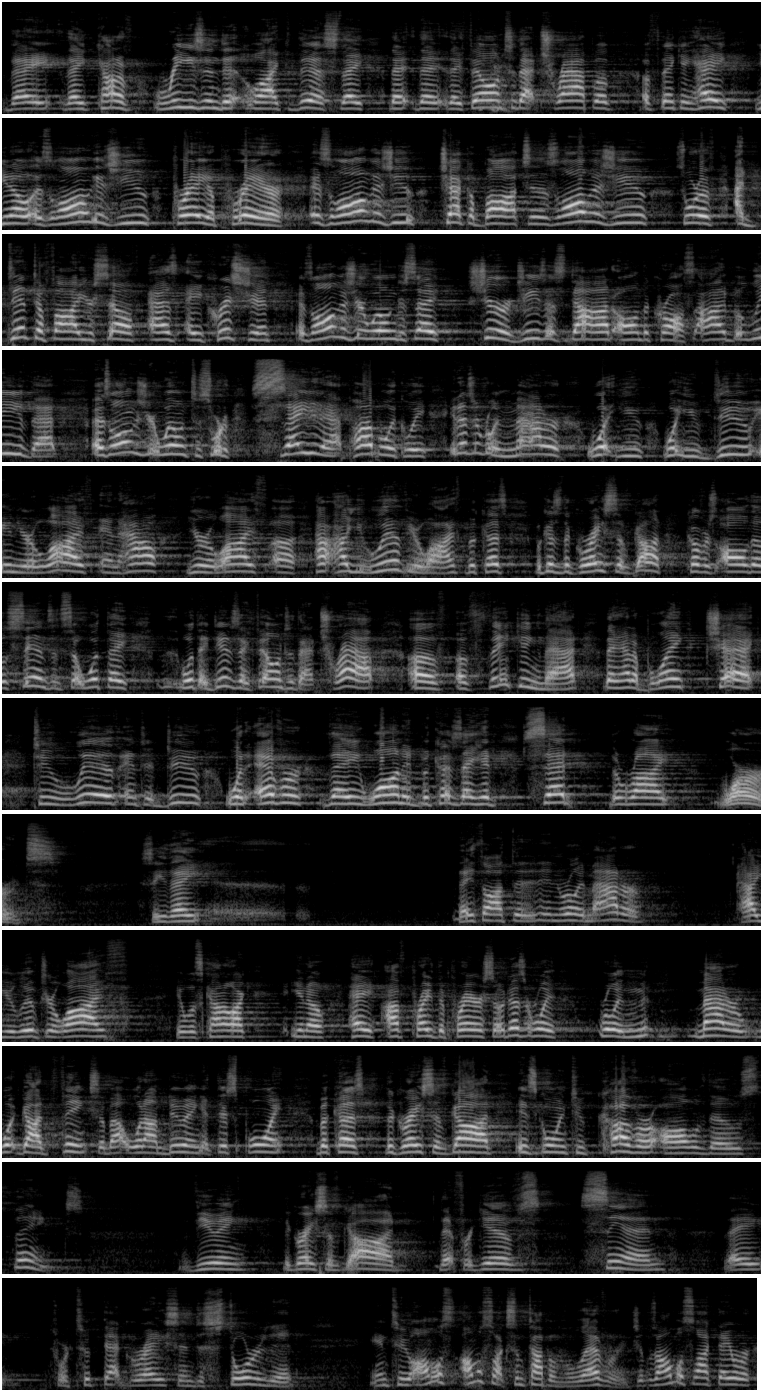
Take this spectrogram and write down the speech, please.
They, they kind of reasoned it like this. They, they, they, they fell into that trap of, of thinking, hey, you know, as long as you pray a prayer, as long as you check a box and as long as you sort of identify yourself as a Christian, as long as you're willing to say, sure, Jesus died on the cross, I believe that, as long as you're willing to sort of say that publicly, it doesn't really matter what you, what you do in your life and how your life, uh, how, how you live your life, because, because the grace of God covers all those sins. And so what they, what they did is they fell into that trap of, of thinking that they had a blank check to live and to do whatever they wanted because they had said the right words. See, they, they thought that it didn't really matter how you lived your life. It was kind of like, you know, hey, I've prayed the prayer, so it doesn't really, really matter what God thinks about what I'm doing at this point because the grace of God is going to cover all of those things. Viewing the grace of God that forgives sin, they sort of took that grace and distorted it into almost, almost like some type of leverage. It was almost like they were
